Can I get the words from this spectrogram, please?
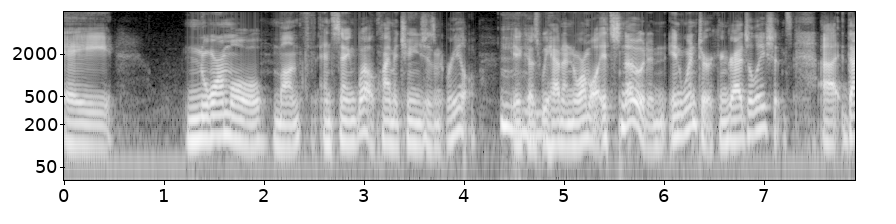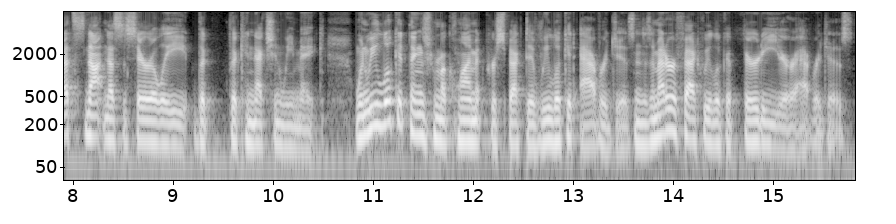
a normal month and saying, well, climate change isn't real mm-hmm. because we had a normal, it snowed in, in winter, congratulations. Uh, that's not necessarily the, the connection we make. When we look at things from a climate perspective, we look at averages. And as a matter of fact, we look at 30 year averages.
